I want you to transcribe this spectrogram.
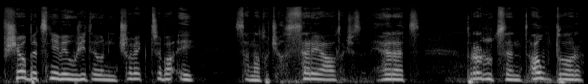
všeobecně využitelný člověk, třeba i jsem natočil seriál, takže jsem herec, producent, autor,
